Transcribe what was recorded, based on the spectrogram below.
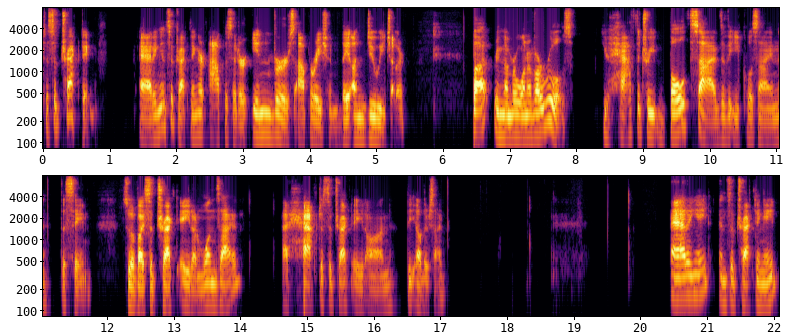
to subtract 8. Adding and subtracting are opposite or inverse operations. They undo each other. But remember one of our rules. You have to treat both sides of the equal sign the same. So if I subtract 8 on one side, I have to subtract 8 on the other side. Adding 8 and subtracting 8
